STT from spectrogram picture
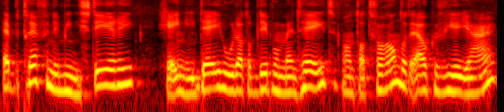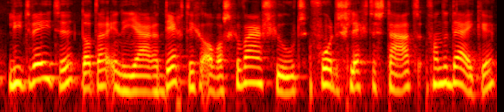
Het betreffende ministerie, geen idee hoe dat op dit moment heet, want dat verandert elke vier jaar, liet weten dat daar in de jaren 30 al was gewaarschuwd voor de slechte staat van de dijken,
